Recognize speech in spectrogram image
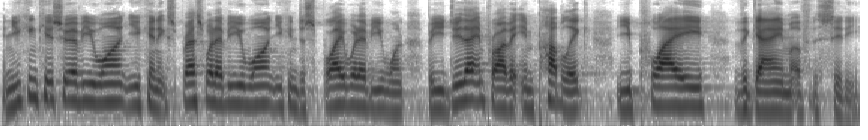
And you can kiss whoever you want, you can express whatever you want, you can display whatever you want, but you do that in private. In public, you play the game of the city.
